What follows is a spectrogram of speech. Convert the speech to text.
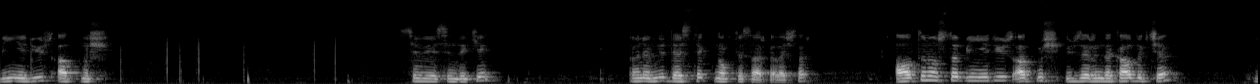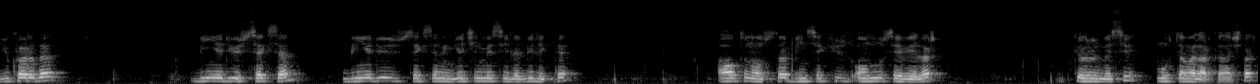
1760 seviyesindeki önemli destek noktası arkadaşlar. Altın Osta 1760 üzerinde kaldıkça yukarıda 1780 1780'in geçilmesiyle birlikte altın onsta 1810'lu seviyeler görülmesi muhtemel arkadaşlar.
